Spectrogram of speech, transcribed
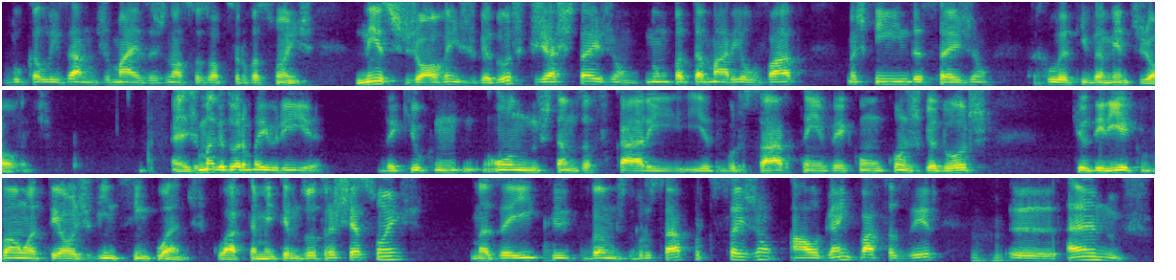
localizarmos mais as nossas observações nesses jovens jogadores que já estejam num patamar elevado, mas que ainda sejam relativamente jovens a esmagadora maioria daquilo que, onde nos estamos a focar e, e a debruçar tem a ver com, com jogadores que eu diria que vão até aos 25 anos. Claro, também temos outras exceções, mas é aí que, vamos debruçar porque sejam alguém que vá fazer uh, anos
